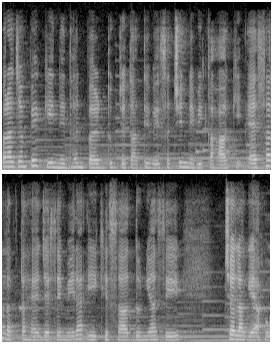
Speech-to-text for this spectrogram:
पराजंपे के निधन पर दुख जताते हुए सचिन ने भी कहा कि ऐसा लगता है जैसे मेरा एक हिस्सा दुनिया से चला गया हो।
